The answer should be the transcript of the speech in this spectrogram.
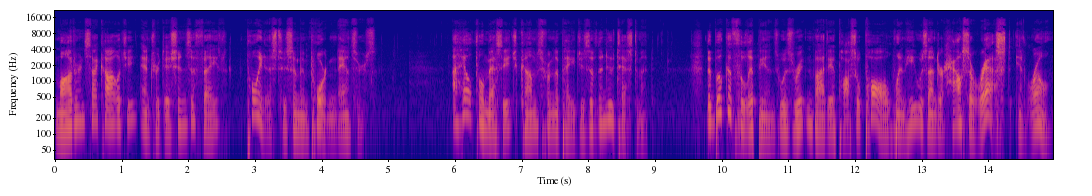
Modern psychology and traditions of faith point us to some important answers. A helpful message comes from the pages of the New Testament. The book of Philippians was written by the Apostle Paul when he was under house arrest in Rome.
